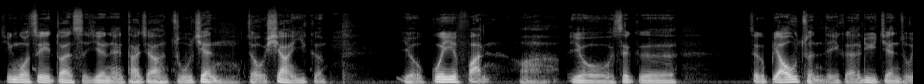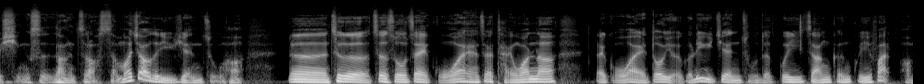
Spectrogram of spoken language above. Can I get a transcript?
经过这一段时间呢，大家逐渐走向一个有规范。啊，有这个这个标准的一个绿建筑形式，让你知道什么叫做绿建筑哈。那这个这时候在国外啊，在台湾呢，在国外都有一个绿建筑的规章跟规范啊。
